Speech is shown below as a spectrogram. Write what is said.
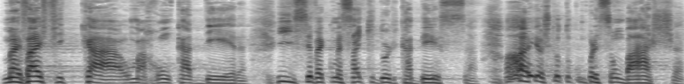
Mas vai ficar uma roncadeira. E você vai começar, ai que dor de cabeça. Ai, acho que eu estou com pressão baixa.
